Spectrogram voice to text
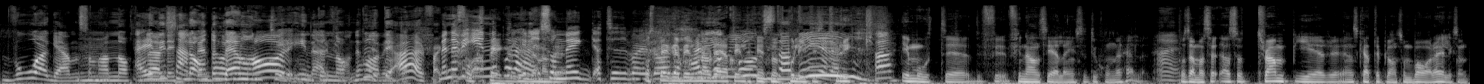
vågen som har nått Mm. Nej, väldigt sant. Långt. Den har inte därifrån. nått Det dit. har vi Det inte. är faktiskt Men när vi är inne på det här. Vi är så negativa Och idag. spegelbilden av det är att det inte finns något politiskt tryck emot eh, finansiella institutioner heller. Nej. På samma sätt, alltså Trump ger en skatteplan som bara är liksom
